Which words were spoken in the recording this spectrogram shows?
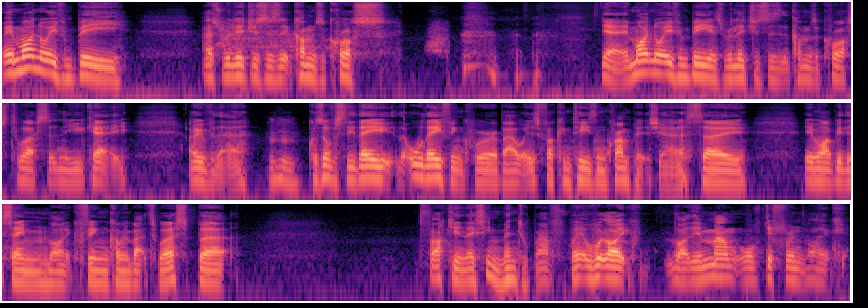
it might not even be as religious as it comes across. Yeah, it might not even be as religious as it comes across to us in the UK over there, Because obviously they all they think we're about is fucking teas and crumpets. Yeah, so it might be the same like thing coming back to us, but fucking they seem mental, bruv. Like like the amount of different like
